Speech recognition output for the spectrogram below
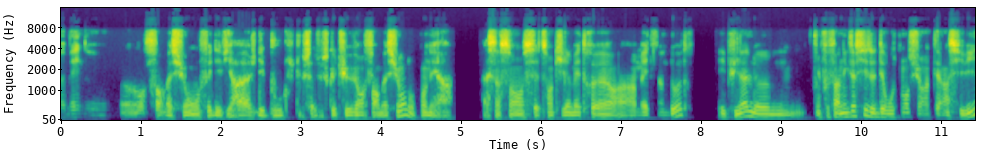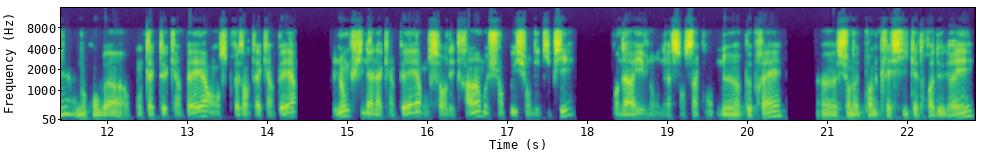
m'amène euh, en formation, on fait des virages, des boucles, tout ça, tout ce que tu veux en formation. Donc on est à, à 500, 700 km heure, à un mètre l'un de l'autre. Et puis là, le, il faut faire un exercice de déroutement sur un terrain civil. Donc on va en contact Quimper, on se présente à Quimper, longue finale à Quimper, on sort des trains. Moi je suis en position d'équipier. On arrive, on est à 150 nœuds à peu près. Euh, sur notre pointe classique à 3 degrés.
